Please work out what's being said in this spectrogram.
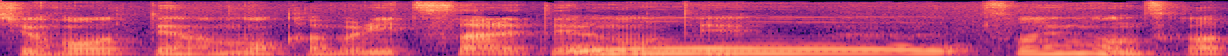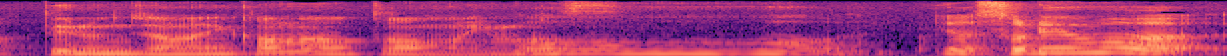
手法っていうのはもう確立されてるので、そういうもの使ってるんじゃないかなとは思います。じゃあそれは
